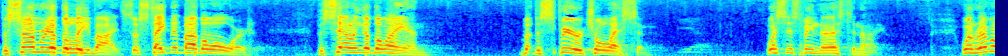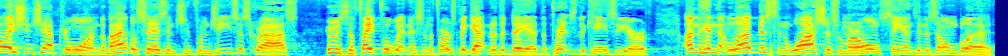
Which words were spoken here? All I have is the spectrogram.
The summary of the Levites, the statement by the Lord, the selling of the land, but the spiritual lesson. What's this mean to us tonight? Well, in Revelation chapter 1, the Bible says from Jesus Christ, who is the faithful witness and the first begotten of the dead, the prince of the kings of the earth, unto him that loved us and washed us from our own sins in his own blood.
